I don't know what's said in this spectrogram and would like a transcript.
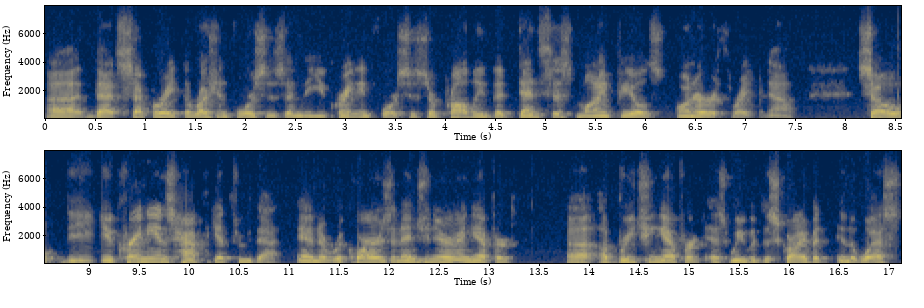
uh, that separate the Russian forces and the Ukrainian forces are probably the densest minefields on earth right now. So the Ukrainians have to get through that, and it requires an engineering effort, uh, a breaching effort, as we would describe it in the West,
